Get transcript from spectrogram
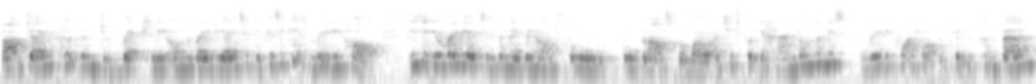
but don't put them directly on the radiator because it gets really hot. If you think your radiators, when they've been on full full blast for a while, actually to put your hand on them is really quite hot, it can, can burn.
